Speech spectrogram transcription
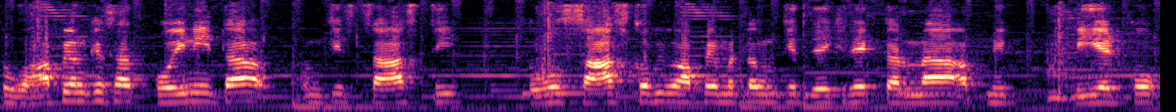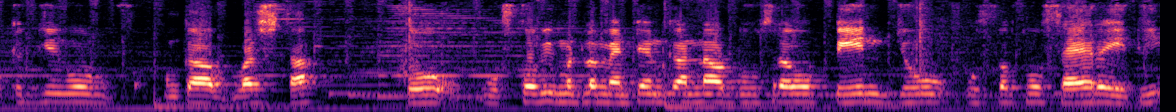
तो वहाँ पे उनके साथ कोई नहीं था, उनकी सास थी तो वो सास को भी वहाँ पे मतलब उनकी देख रेख करना, अपनी बी को, क्योंकि वो उनका वर्ष था तो उसको भी मतलब मेंटेन करना, और दूसरा वो पेन जो उस वक्त वो सह रही थी,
